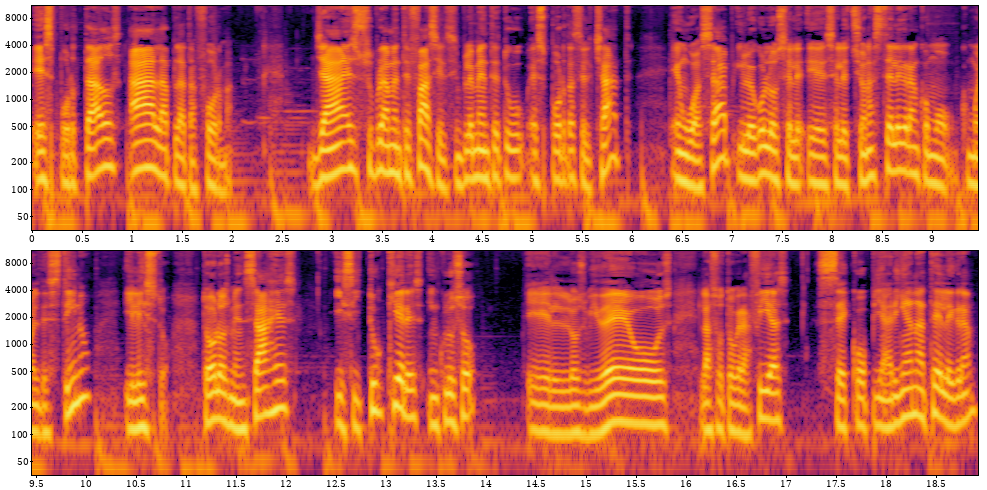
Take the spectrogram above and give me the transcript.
exportados a la plataforma. Ya es supremamente fácil, simplemente tú exportas el chat en WhatsApp y luego lo eh, seleccionas Telegram como, como el destino y listo. Todos los mensajes y si tú quieres, incluso eh, los videos, las fotografías, se copiarían a Telegram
